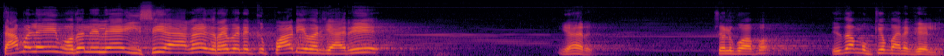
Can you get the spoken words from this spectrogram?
தமிழை முதலிலே இசையாக இறைவனுக்கு பாடியவர் யாரு? யாரு? சொல்லுங்க பார்ப்போம் இதுதான் முக்கியமான கேள்வி.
